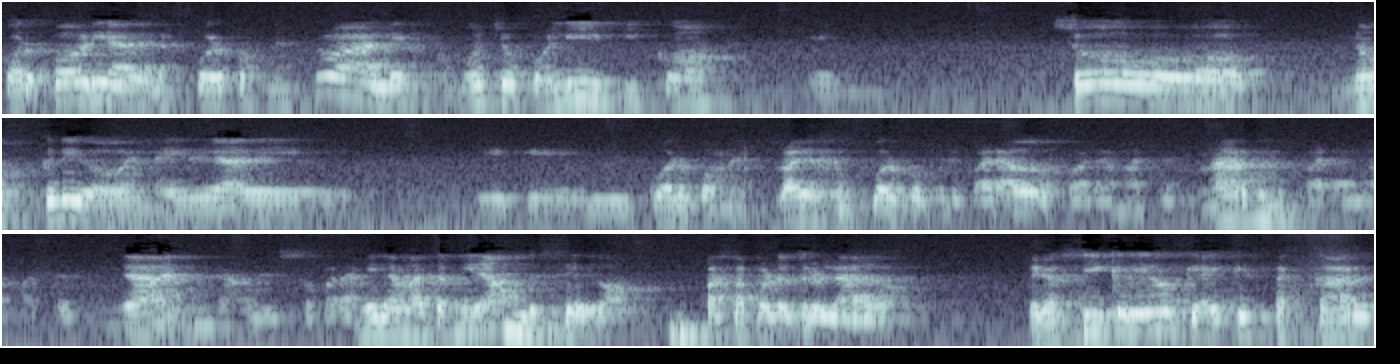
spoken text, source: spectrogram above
corpórea de los cuerpos menstruales, como hecho político. Eh, yo no creo en la idea de, que el cuerpo menstrual es un cuerpo preparado para maternar, ni para la maternidad, ni nada de eso. Para mí la maternidad es un deseo, pasa por otro lado. Pero sí creo que hay que sacar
